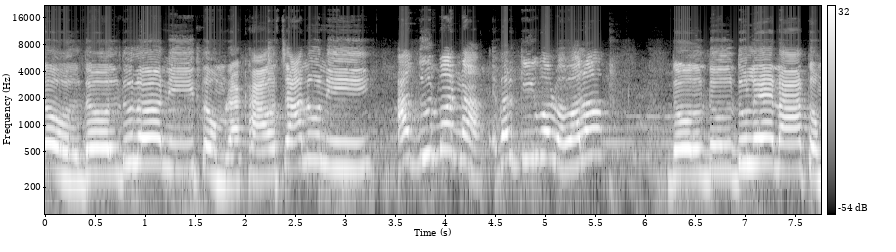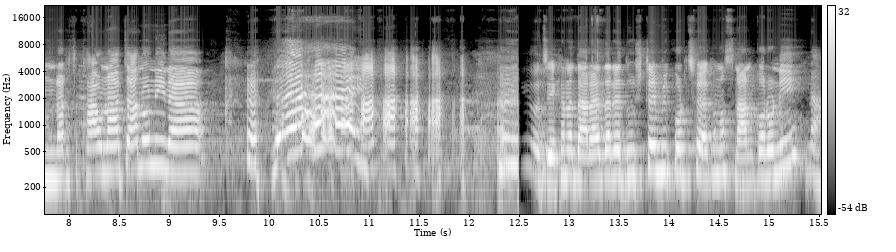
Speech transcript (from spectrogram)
দোল দোল দুলনি তোমরা খাও চানুনি। আর দুলবো না এবার কি বলব বলো? দোল দুল দুলে না তোমরা খাও না চানুনি না। কি হচ্ছে এখানে দাঁড়ায় দাঁড়ায় দুষ্টামি করছ এখনও স্নান করনি? না।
